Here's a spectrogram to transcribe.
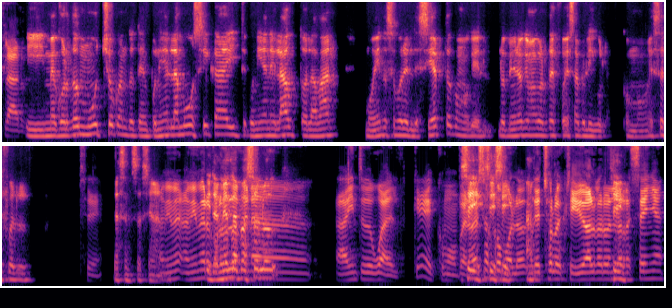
Claro. Y me acordó mucho cuando te ponían la música y te ponían el auto, la van, moviéndose por el desierto, como que lo primero que me acordé fue esa película, como ese fue la sensación. A mí, a mí me y también me pasó lo... a, Into the Wild, que es como, pero eso es como, lo, de hecho lo escribió Álvaro en la reseña,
